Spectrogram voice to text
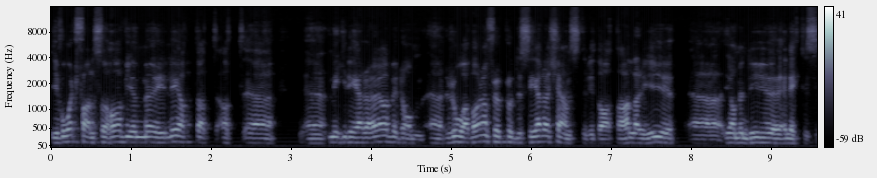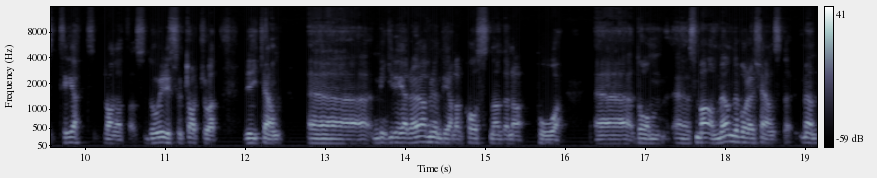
i vårt fall så har vi en möjlighet att, att eh, eh, migrera över dem. Eh, råvaran för att producera tjänster i datahallar är ju, eh, ja, men det är ju elektricitet bland annat. Så då är det såklart så att vi kan eh, migrera över en del av kostnaderna på eh, de eh, som använder våra tjänster. Men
